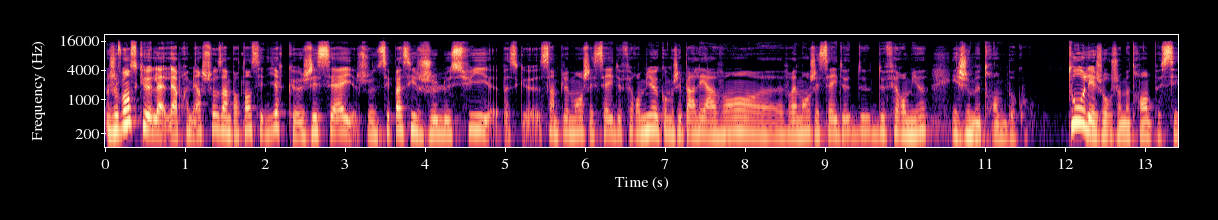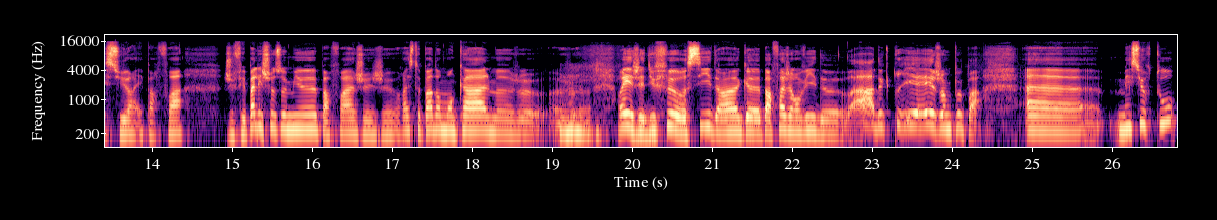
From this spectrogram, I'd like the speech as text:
je pense que la, première chose importante, c'est de dire que j'essaye, je ne sais pas si je le suis, parce que simplement j'essaye de faire au mieux, comme j'ai parlé avant, euh, vraiment j'essaye de, de, faire au mieux, et je me trompe beaucoup. Tous les jours, je me trompe, c'est sûr, et parfois, je fais pas les choses au mieux, parfois, je, je reste pas dans mon calme, je, mm. oui, j'ai du feu aussi, donc parfois j'ai envie de, ah, de crier, je ne peux pas. Euh, mais surtout,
